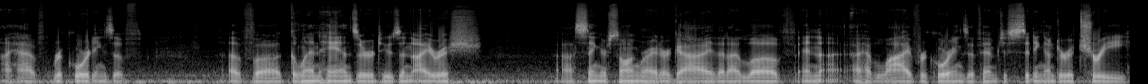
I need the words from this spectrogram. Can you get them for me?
I have recordings of of uh, Glen Hansard, who's an Irish uh, singer songwriter guy that I love, and I have live recordings of him just sitting under a tree,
